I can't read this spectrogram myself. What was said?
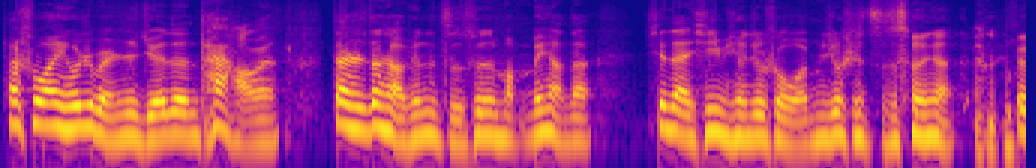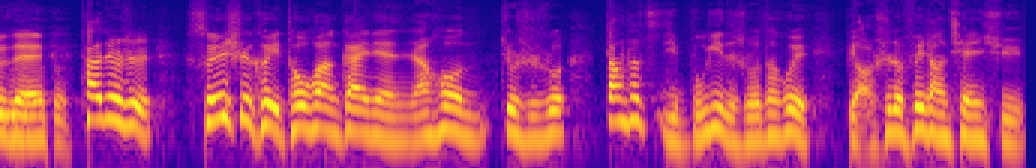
他说完以后，日本人就觉得太好了。但是邓小平的子孙嘛，没想到现在习近平就说我们就是子孙啊，对不对？他就是随时可以偷换概念，然后就是说，当他自己不利的时候，他会表示的非常谦虚。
